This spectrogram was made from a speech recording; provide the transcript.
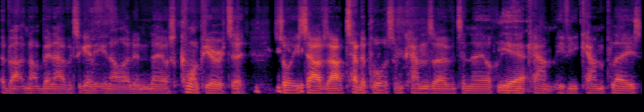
about not being able to get it in Ireland. Nails, come on, Purity, sort yourselves out. Teleport some cans over to Neil. Yeah, if you can, if you can, please.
